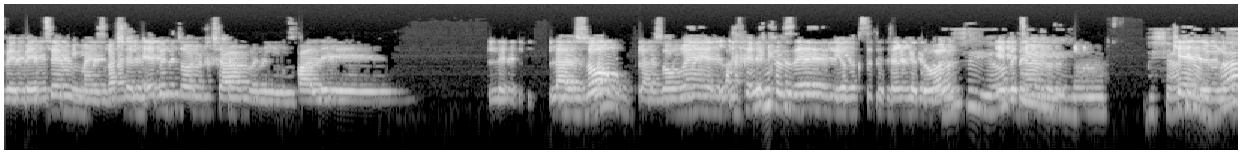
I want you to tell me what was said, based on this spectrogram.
ובעצם עם העזרה של אבלטון עכשיו אני אוכל לעזור, לעזור לחלק הזה להיות קצת יותר גדול. איזה יופי. בשעה טובה,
